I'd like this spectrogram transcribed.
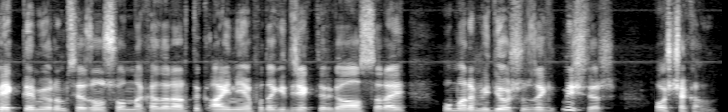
beklemiyorum. Sezon sonuna kadar artık aynı yapıda gidecektir Galatasaray. Umarım video hoşunuza gitmiştir. Hoşçakalın.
